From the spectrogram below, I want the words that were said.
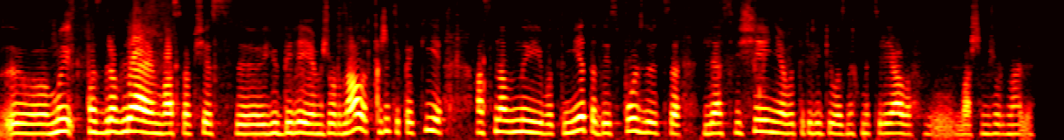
Э, мы поздравляем вас вообще с э, юбилеем журнала. Скажите, какие основные вот методы используются для освещения вот религиозных материалов в вашем журнале?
